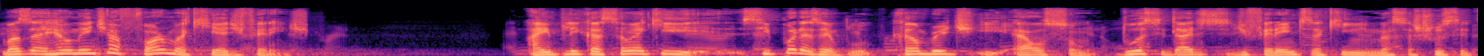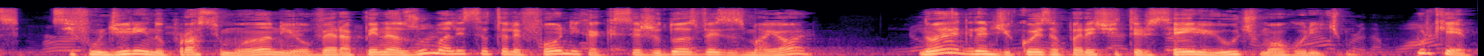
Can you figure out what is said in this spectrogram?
mas é realmente a forma que é diferente. A implicação é que, se, por exemplo, Cambridge e Elson, duas cidades diferentes aqui em Massachusetts, se fundirem no próximo ano e houver apenas uma lista telefônica que seja duas vezes maior, não é grande coisa para este terceiro e último algoritmo. Por quê?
